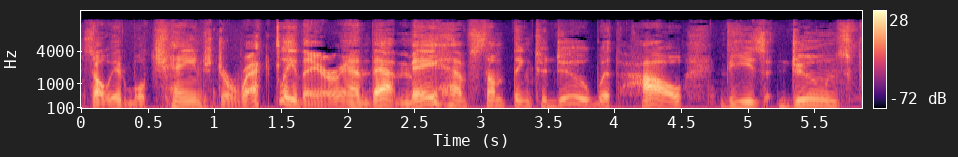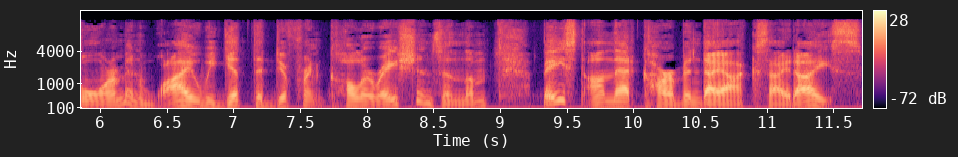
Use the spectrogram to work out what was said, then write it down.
So it will change directly there. And that may have something to do with how these dunes form and why we get the different colorations in them based on that carbon dioxide ice.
